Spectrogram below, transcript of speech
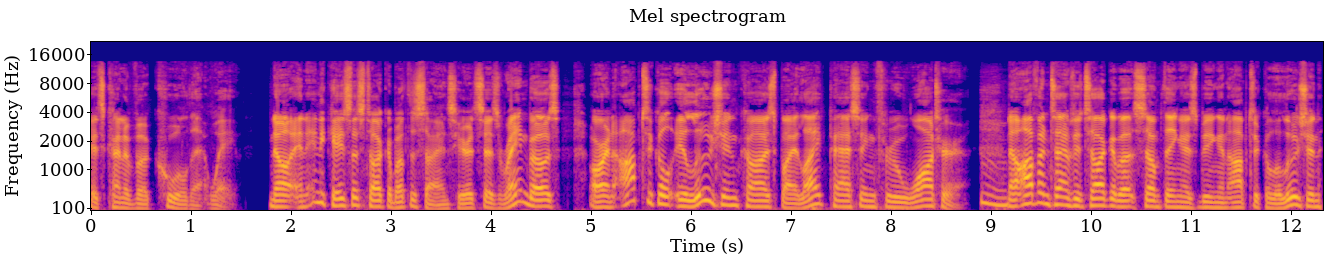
It's kind of uh, cool that way. Now, in any case, let's talk about the science here. It says rainbows are an optical illusion caused by light passing through water. Now, oftentimes we talk about something as being an optical illusion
